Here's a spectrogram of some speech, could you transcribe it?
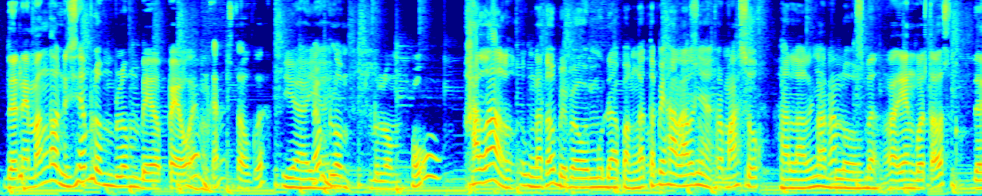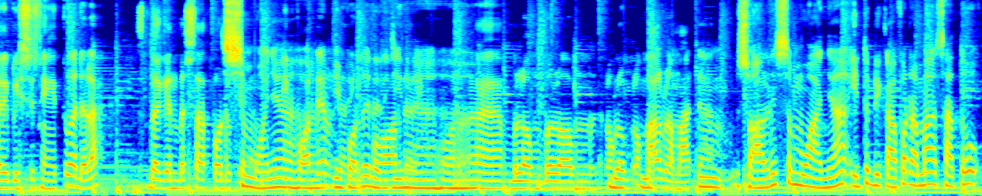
Dan emang kondisinya belum belum BPOM kan, setahu gua Iya iya. kan belum belum Oh halal nggak tahu BPOM udah apa enggak tapi halalnya termasuk. halalnya Karena belum. yang gua tahu dari bisnisnya itu adalah sebagian besar produk Semuanya, importnya, ha, importnya dari impor, Cina, impor. ha. Eh, belum belum Belum, lokal belum ada. Hmm, soalnya semuanya itu di cover sama satu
